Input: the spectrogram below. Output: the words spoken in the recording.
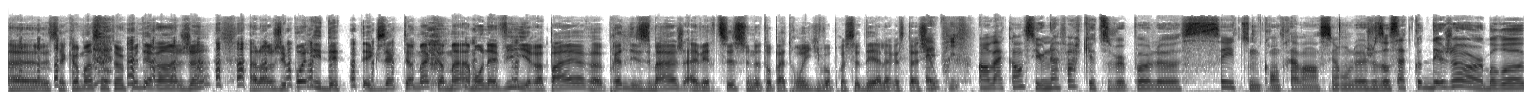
Euh, ça commence à être un peu dérangeant. Alors, j'ai pas les exactement comment. À mon avis, ils repèrent, euh, prennent des images, avertissent une autopatrouille qui va procéder à l'arrestation. Et puis, en vacances, il y a une affaire que tu veux pas, là. C'est une contravention, là. Je veux dire, ça te coûte déjà un bras,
